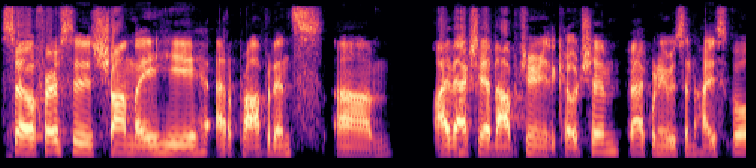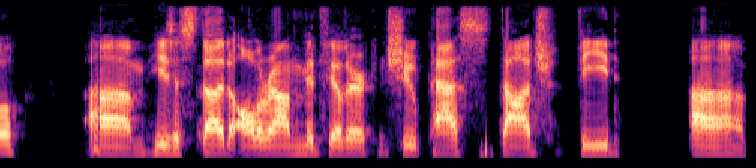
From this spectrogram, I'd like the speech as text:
So first is Sean Leahy out of Providence. Um, I've actually had the opportunity to coach him back when he was in high school. Um, he's a stud all-around midfielder, can shoot, pass, dodge, feed. Um,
